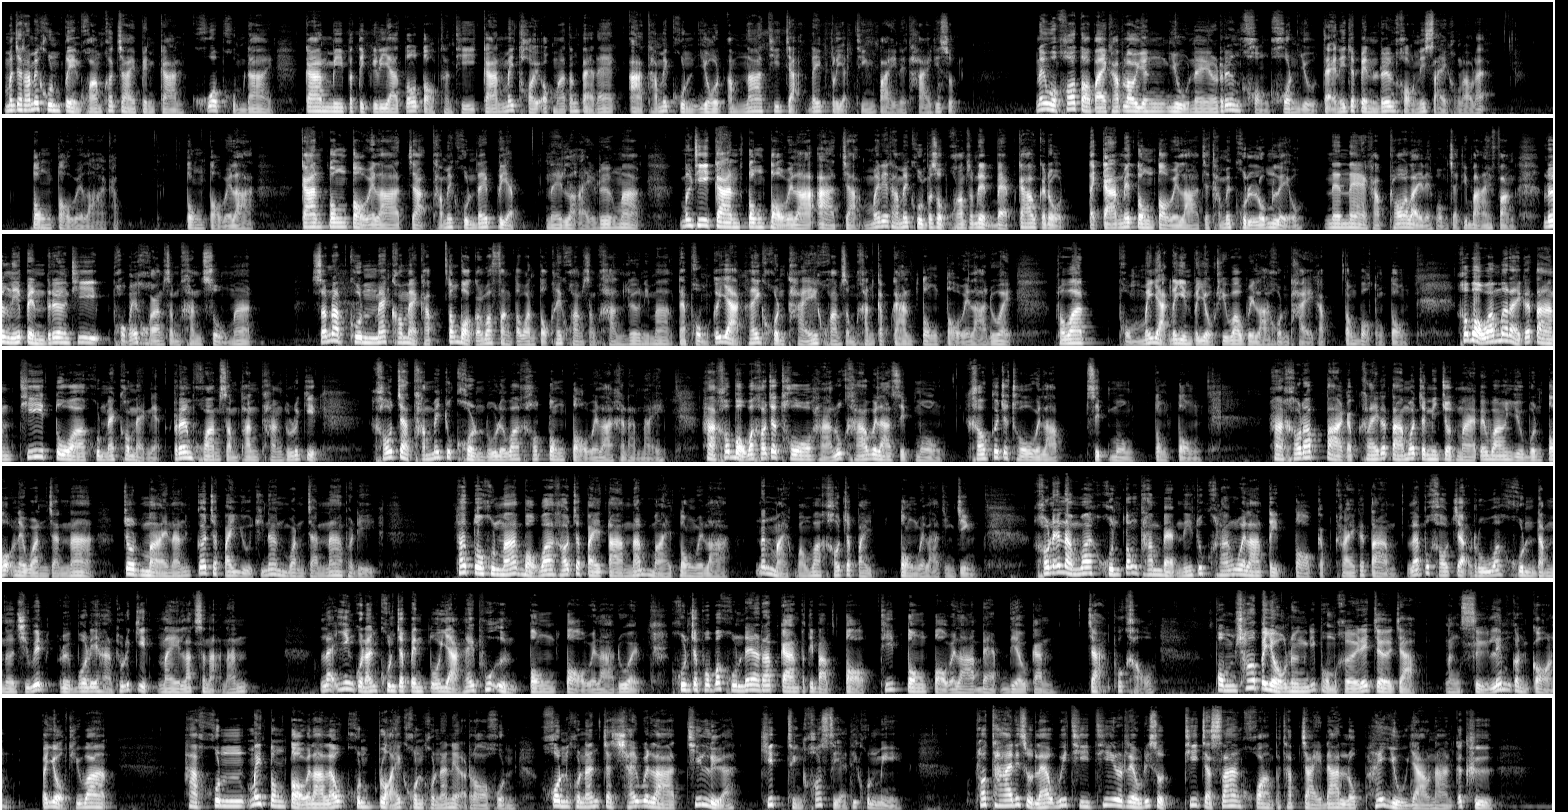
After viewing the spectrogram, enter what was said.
มันจะทำให้คุณเปลี่ยนความเข้าใจเป็นการควบคุมได้ การมีปฏิกิริยาโต้ตอบทันที การไม่ถอยออกมาตั้งแต่แรก อาจทำให้คุณโยนอำนาจที่จะได้เปรียบทิ้งไปในท้ายที่สุด ในหัวข้อต่อไปครับ เรายังอยู่ในเรื่องของคนอยู่ แต่อันนี้จะเป็นเรื่องของนิสัยของเราและตรงต่อเวลาครับ ตรงต่อเวลา การตรงต่อเวลาจะทำให้คุณได้เปรียบ ในหลายเรื่องมาก บางทีการตรงต่อเวลาอาจจะไม่ได้ทำให้คุณประสบความสำเร็จแบบก้าวกระโดด แต่การไม่ตรงต่อเวลาจะทำให้คุณล้มเหลวแน่ๆครับเพราะอะไรเดี๋ยวผมจะอธิบายให้ฟัง เรื่องนี้เป็นเรื่องที่ผมให้ความสำคัญสูงมากสำหรับคุณแม็กคอมแมกครับต้องบอกกันว่าฝั่งตะวันตกให้ความสำคัญเรื่องนี้มาก แต่ผมก็อยากให้คนไทยให้ความสำคัญกับการตรงต่อเวลาด้วย เพราะว่าผมไม่อยากได้ยินประโยคที่ว่าเวลาคนไทยครับ ต้องบอกตรงๆ เขาบอกว่าเมื่อไหร่ก็ตามที่ตัวคุณแม็กคอมแมกเนี่ยเริ่มความสัมพันธ์ทางธุรกิจ เขาจะทำให้ทุกคนรู้เลยว่าเขาตรงต่อเวลาขนาดไหน หากเขาบอกว่าเขาจะโทรหาลูกค้าเวลา 10โมงเขาก็จะโทรเวลา 10โมงตรงๆ หากเขารับปากกับใครก็ตามว่าจะมีจดหมายไปวางอยู่บนโต๊ะในวันจันทร์หน้า จดหมายนั้นก็จะไปอยู่ที่นั่นวันจันทร์หน้าพอดี ถ้าตัวคุณมาร์กบอกว่าเขาจะไปตามนัดหมายตรงเวลา นั่นหมายความว่าเขาจะไปตรงเวลาจริง ๆเขาแนะนำว่าคุณต้องทำแบบนี้ทุกครั้งเวลาติดต่อกับใครก็ตาม และพวกเขาจะรู้ว่าคุณดำเนินชีวิตหรือบริหารธุรกิจในลักษณะนั้น และยิ่งกว่านั้นคุณจะเป็นตัวอย่างให้ผู้อื่นตรงต่อเวลาด้วย คุณจะพบว่าคุณได้รับการปฏิบัติตอบที่ตรงต่อเวลาแบบเดียวกันจากพวกเขา ผมชอบประโยคนึงที่ผมเคยได้เจอจากหนังสือเล่มก่อนๆประโยคที่ว่า หากคุณไม่ตรงต่อเวลาแล้วคุณปล่อยให้คนคนนั้นเนี่ยรอคุณ คนคนนั้นจะใช้เวลาที่เหลือคิดถึงข้อเสียที่คุณมี เพราะท้ายที่สุดแล้ววิธีที่เร็วที่สุดที่จะสร้างความประทับใจด้านลบให้อยู่ยาวนานก็คือ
